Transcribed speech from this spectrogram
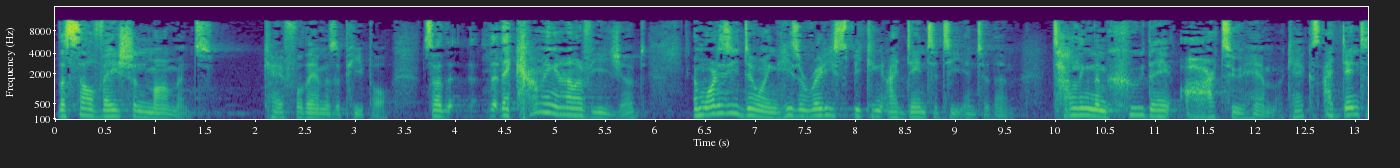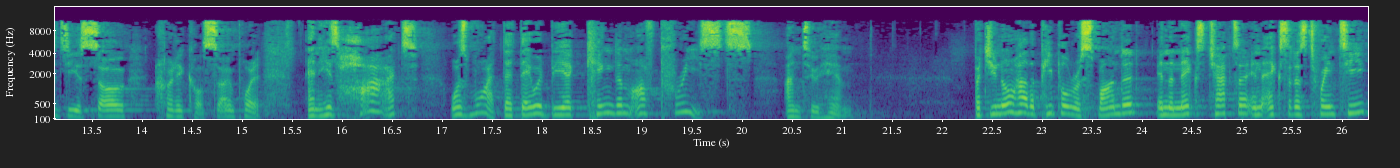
the salvation moment. Okay, for them as a people. So they're coming out of Egypt, and what is he doing? He's already speaking identity into them, telling them who they are to him, okay? Because identity is so critical, so important. And his heart was what? That they would be a kingdom of priests unto him. But you know how the people responded in the next chapter in Exodus 20?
